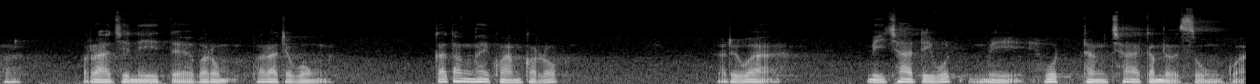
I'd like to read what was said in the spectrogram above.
พระราชินีเจอบรมพระราชวงศ์ก็ต้องให้ความเคารพ หรือว่ามีชาติวุฒิมีวุฒิทางชาติกำเนิดสูงกว่า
